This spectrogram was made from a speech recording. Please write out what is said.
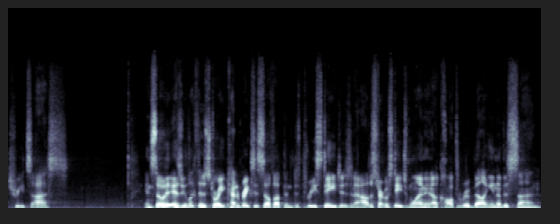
treats us. And so as we look through the story, it kind of breaks itself up into three stages. And I'll just start with stage one, and I'll call it the rebellion of the son.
